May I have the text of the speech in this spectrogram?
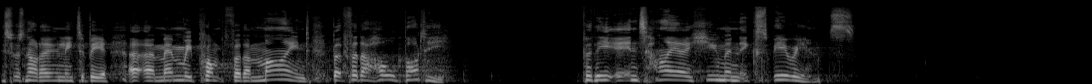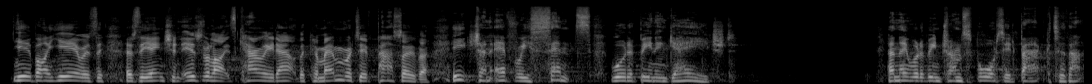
This was not only to be a, a, memory prompt for the mind, but for the whole body, for the entire human experience. Year by year, as the, as the ancient Israelites carried out the commemorative Passover, each and every sense would have been engaged and they would have been transported back to that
